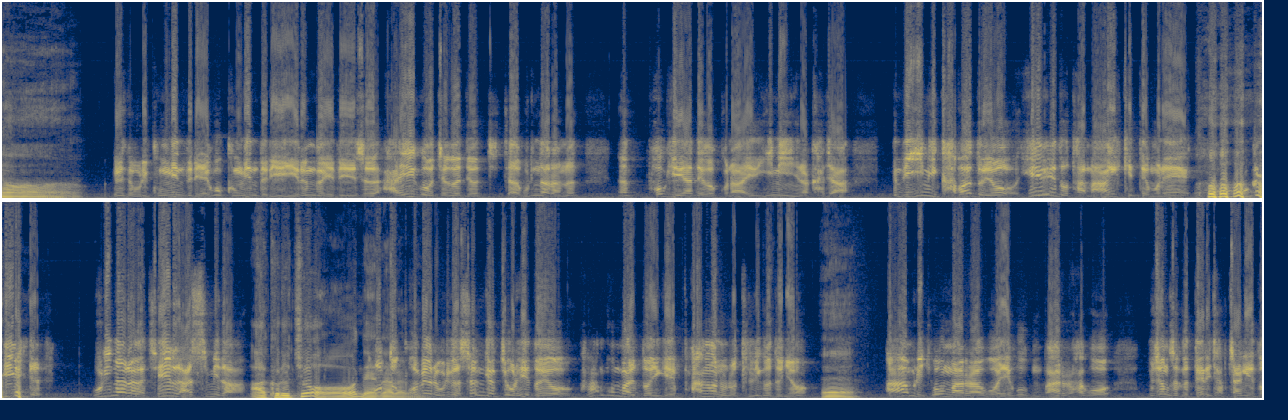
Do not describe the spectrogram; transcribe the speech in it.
아, 그래서 우리 국민들이 애국 국민들이 이런 거에 대해서 아이고 저거 저 진짜 우리나라는 어, 포기해야 되겠구나 이민이나 가자. 근데 이미 가봐도요 해외도 다 망했기 때문에 우리- 우리나라가 제일 낫습니다. 아 그렇죠. 내 보통 나라. 보면 우리가 성격적으로 해도요 한국말도 이게 방언으로 들리거든요. 예. 아무리 좋은 말을 하고 애국 말을 하고 부정선거 때리잡자기도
